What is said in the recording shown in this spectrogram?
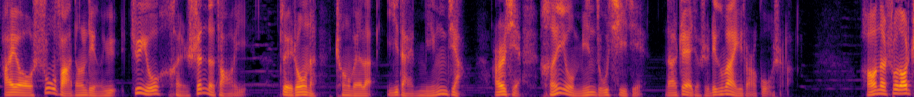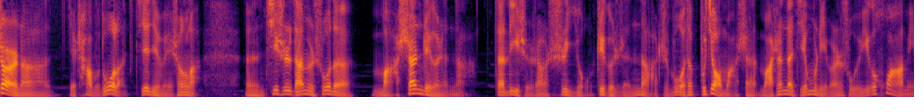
还有书法等领域均有很深的造诣，最终呢，成为了一代名将，而且很有民族气节。那这就是另外一段故事了。好，那说到这儿呢，也差不多了，接近尾声了。嗯，其实咱们说的马山这个人呢。在历史上是有这个人的啊，只不过他不叫马山。马山在节目里边是属于一个化名。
